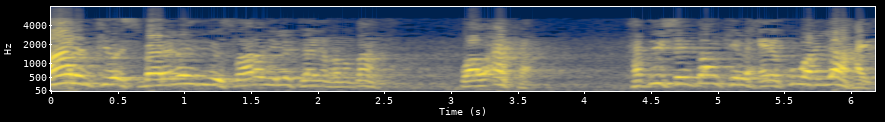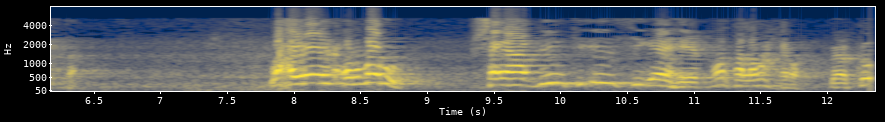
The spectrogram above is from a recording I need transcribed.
daalimkii oo isbaaraleydi iyo isbaaradii la taagan ramadaanka. Waa la arka haddii shaydaankii la xihay kuwaan yaa haysta. Waxay leeyihiin culummadu shayaadiintii insiga aheed horta lama xidho waa ko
